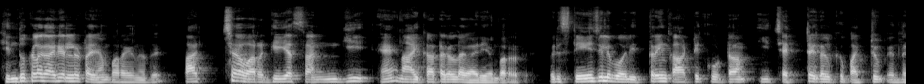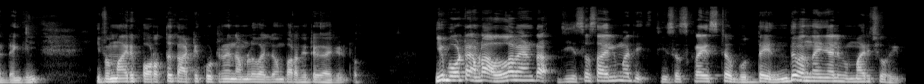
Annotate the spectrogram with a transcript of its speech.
ഹിന്ദുക്കളെ കാര്യമല്ല കേട്ടോ ഞാൻ പറയുന്നത്. പച്ചവർഗീയ സംഘി ഏ നായ്ക്കാട്ടകളുടെ കാര്യം ഞാൻ പറയുന്നത്. ഒരു സ്റ്റേജിൽ പോലും ഇത്രയും കാട്ടിക്കൂട്ടാം ഈ ചെറ്റകൾക്ക് പറ്റും എന്നുണ്ടെങ്കിൽ ഇവന്മാർ പുറത്ത് കാട്ടിക്കൂട്ടണേ നമ്മൾ വല്ലതും പറഞ്ഞിട്ട് കാര്യമുണ്ടോ? നീ പോട്ടെ നമ്മുടെ അള്ള വേണ്ട. ജീസസ് ആയാലും മതി. ജീസസ് ക്രൈസ്റ്റ് ബുദ്ധ എന്ത് വന്നു കഴിഞ്ഞാലും ഇവന്മാർ ചൊറിയും.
